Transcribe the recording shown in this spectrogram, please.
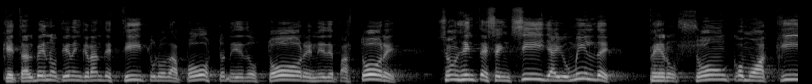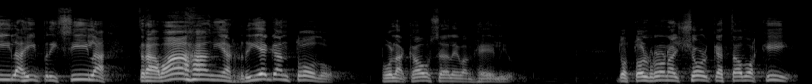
que tal vez no tienen grandes títulos de apóstoles, ni de doctores, ni de pastores, son gente sencilla y humilde, pero son como Aquilas y Priscila, trabajan y arriesgan todo por la causa del Evangelio. Doctor Ronald Short, que ha estado aquí,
